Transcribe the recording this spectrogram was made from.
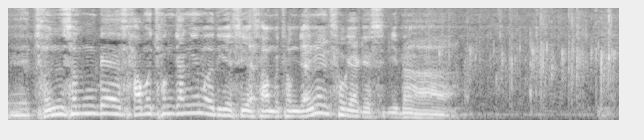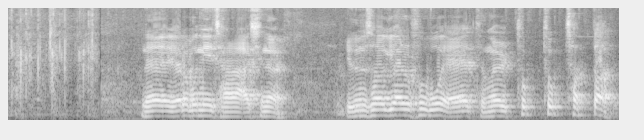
에, 전성배 사무총장님 어디 계세요? 사무총장을 소개하겠습니다. 네, 여러분이 잘 아시는 윤석열 후보의 등을 툭툭 쳤던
